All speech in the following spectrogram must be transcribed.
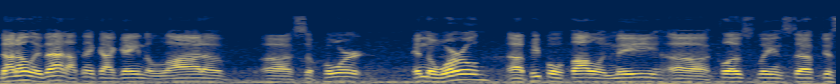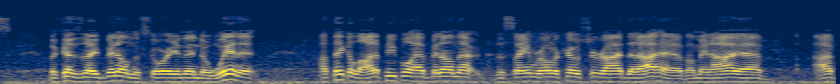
Not only that, I think I gained a lot of uh, support in the world. Uh, people following me uh, closely and stuff, just because they've been on the story, and then to win it, I think a lot of people have been on that the same roller coaster ride that I have. I mean, I have I've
